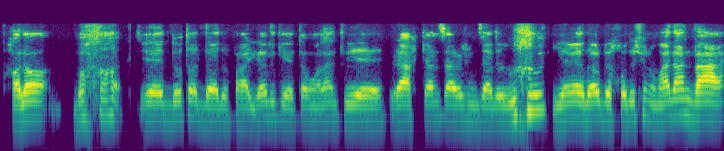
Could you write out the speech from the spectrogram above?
حالا با یه دو تا داد و فریادی که احتمالا توی رختکن سرشون زده بود یه مقدار به خودشون اومدن و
